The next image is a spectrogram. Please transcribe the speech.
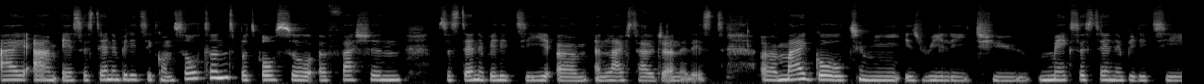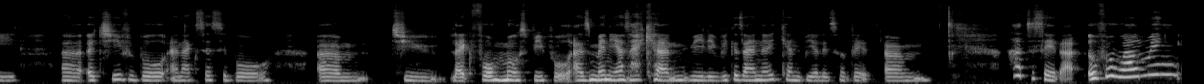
I am a sustainability consultant, but also a fashion sustainability um, and lifestyle journalist. Uh, my goal to me is really to make sustainability uh, achievable and accessible. Um, to like for most people as many as i can really because i know it can be a little bit um how to say that. Overwhelming?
